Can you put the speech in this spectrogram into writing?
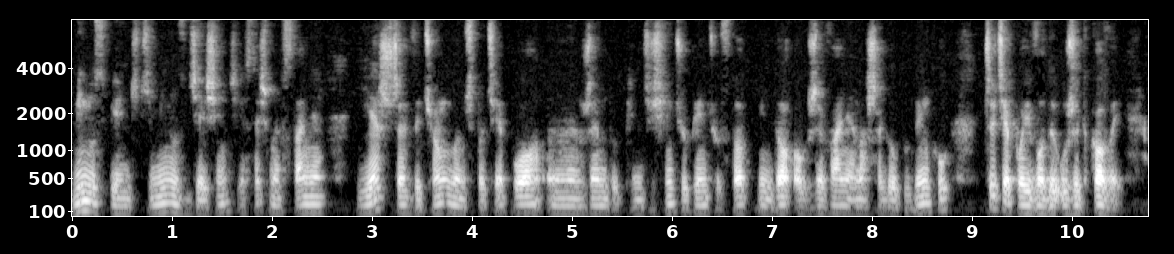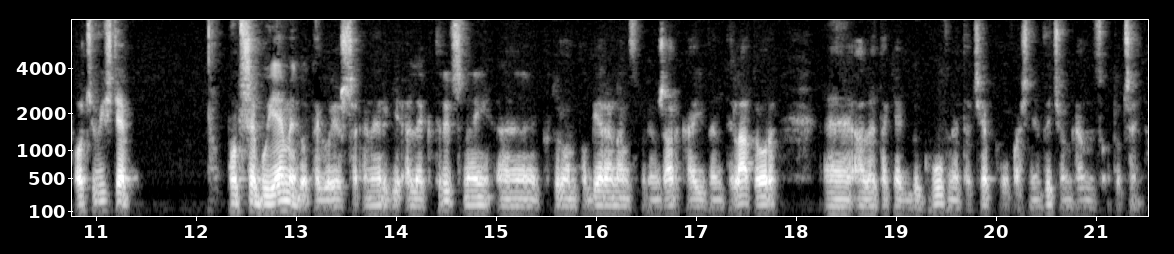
minus 5 czy minus 10 jesteśmy w stanie jeszcze wyciągnąć to ciepło rzędu 55 stopni do ogrzewania naszego budynku czy ciepłej wody użytkowej. Oczywiście Potrzebujemy do tego jeszcze energii elektrycznej, e, którą pobiera nam sprężarka i wentylator, e, ale tak jakby główne to ciepło właśnie wyciągamy z otoczenia.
